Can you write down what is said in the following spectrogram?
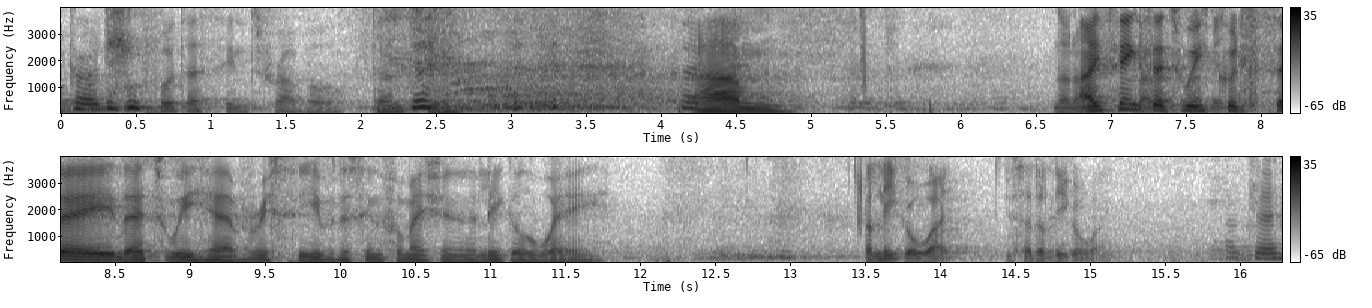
recording? put us in trouble, don't you? um, No, no, I think no, that no, we let me- could say that we have received this information in a legal way. A legal way. You said a legal way. Okay,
